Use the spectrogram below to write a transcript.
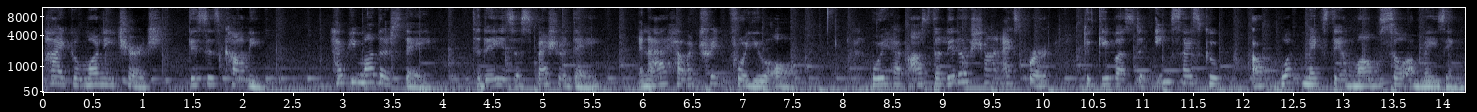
Hi, good morning, church. This is Connie. Happy Mother's Day. Today is a special day, and I have a treat for you all. We have asked the Little Shine expert to give us the inside scoop of what makes their mom so amazing.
